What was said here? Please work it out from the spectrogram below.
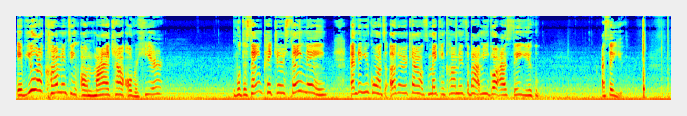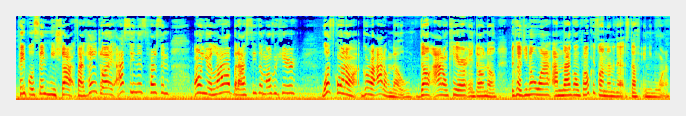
if you are commenting on my account over here with the same picture same name and then you go onto other accounts making comments about me girl i see you i see you people send me shots like hey joy i seen this person on your live, but I see them over here. What's going on? Girl, I don't know. Don't I don't care and don't know. Because you know why? I'm not gonna focus on none of that stuff anymore.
